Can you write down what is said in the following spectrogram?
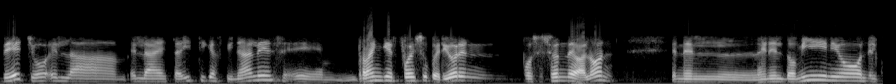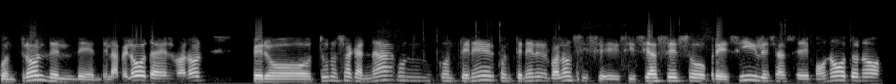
De hecho, en, la, en las estadísticas finales, eh, Ranger fue superior en posesión de balón, en el, en el dominio, en el control del, de, la pelota, del balón, pero tú no sacas nada con, con tener, con tener el balón si se, si se hace eso predecible, se hace monótono,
